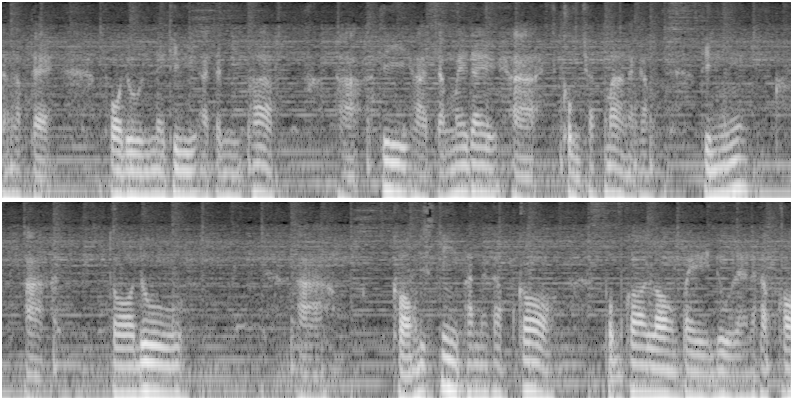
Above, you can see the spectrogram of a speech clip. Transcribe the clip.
นะครับ แต่พอดูในทีวีอาจจะมีภาพที่อาจจะไม่ได้คมชัดมากนะครับ ทีนี้ตัวดูอของดิสนีย์พัทนะครับก็ ผมก็ลองไปดูแล้วนะครับ ก็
